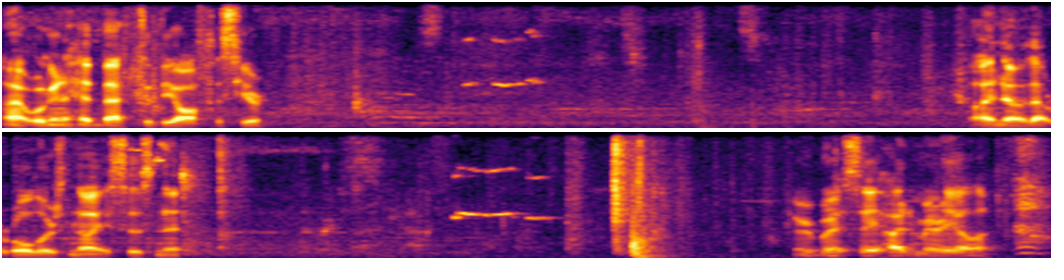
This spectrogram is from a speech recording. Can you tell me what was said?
right, we're gonna head back to the office here. I know that roller's nice, isn't it? Everybody say hi to Mariella.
